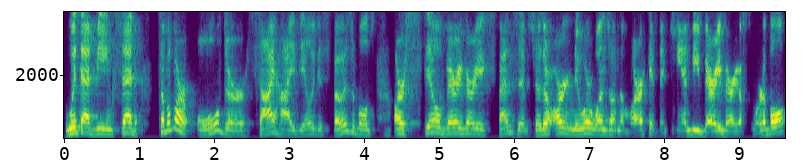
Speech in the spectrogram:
With that being said, some of our older SiHy daily disposables are still very, very expensive. So there are newer ones on the market that can be very, very affordable.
